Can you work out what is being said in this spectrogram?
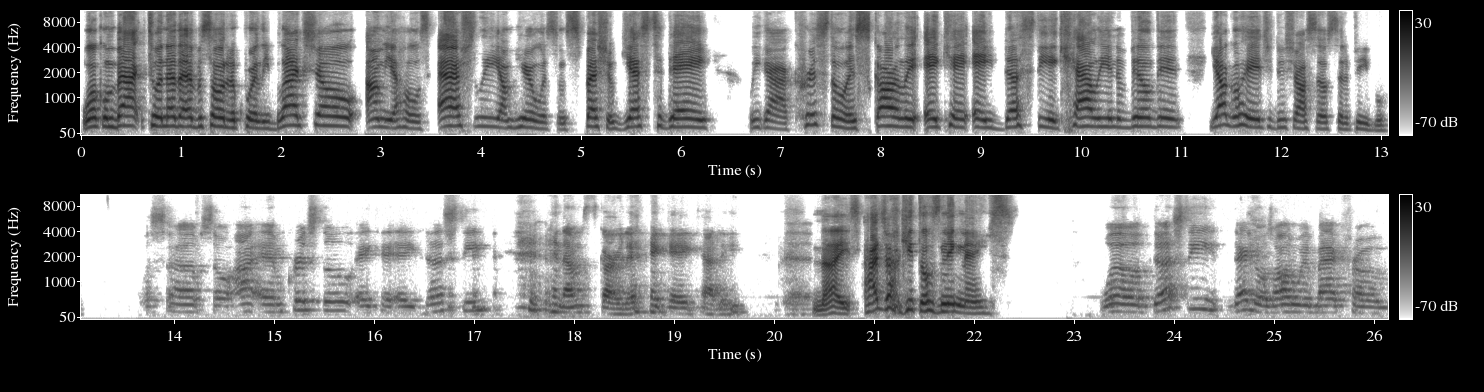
Welcome back to another episode of the Queerly Blax Show. I'm your host, Ashley. I'm here with some special guests today. We got Krystle and Scarlet, aka Dusty and Cali in the building. Y'all go ahead and introduce yourselves to the people. What's up? So I am Krystle, aka Dusty. and I'm Scarlet, aka Cali. Nice. How'd y'all get those nicknames? Well, Dusty, that goes all the way back from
